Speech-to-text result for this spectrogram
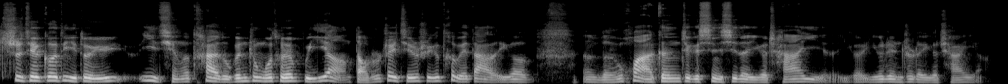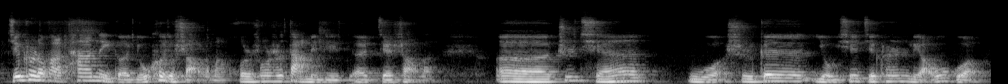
世界各地对于疫情的态度跟中国特别不一样，导致这其实是一个特别大的一个嗯文化跟这个信息的一个差异的一个一个认知的一个差异啊。捷克的话，它那个游客就少了嘛，或者说是大面积呃减少了。呃，之前我是跟有一些捷克人聊过，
